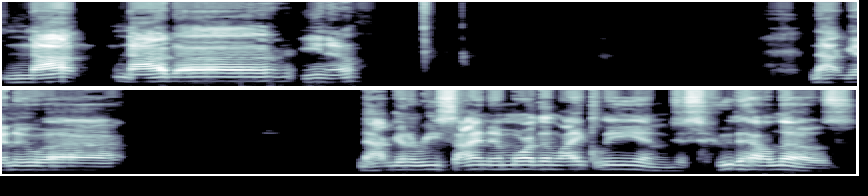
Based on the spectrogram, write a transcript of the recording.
not not uh you know not gonna uh not gonna re-sign him more than likely and just who the hell knows.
